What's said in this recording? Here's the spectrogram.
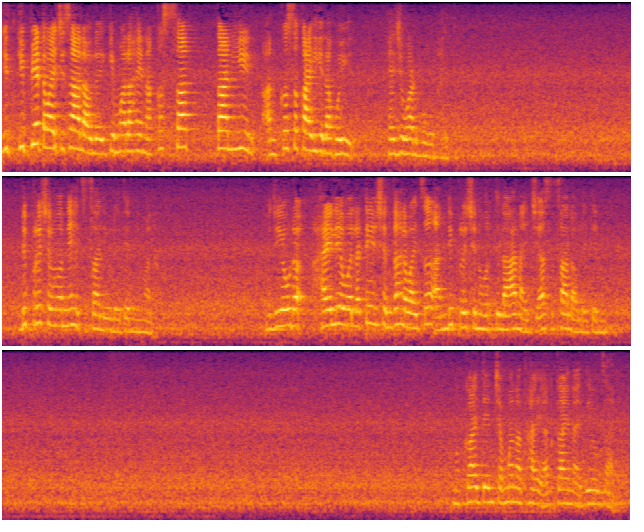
इतकी पेटवायची चालवलंय की मला आहे ना कसा ताण येईल आणि कसं काय हिला होईल ह्याची वाट बघून आहे डिप्रेशनवर न्यायचं चालवलंय त्यांनी मला. म्हणजे एवढं हाय लेवलला टेन्शन घालवायचं आणि डिप्रेशनवर तिला आणायची असं चालवलंय त्यांनी. मग काय त्यांच्या मनात आहे आणि काय नाही देव झालं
